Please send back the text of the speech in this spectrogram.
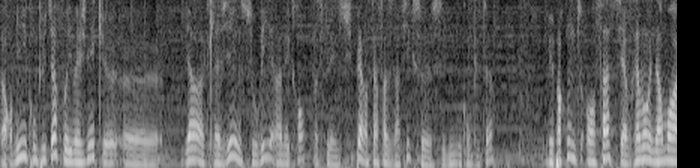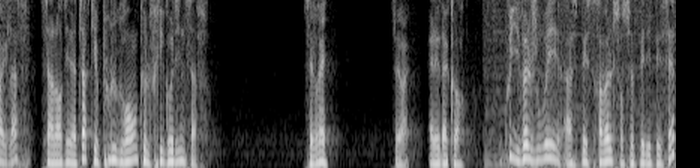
alors, mini computer, faut imaginer que euh, il y a un clavier, une souris, un écran, parce qu'il a une super interface graphique, ce, ce mini computer. Mais par contre, en face, il y a vraiment une armoire à glace. C'est un ordinateur qui est plus grand que le frigo d'INSAF. C'est vrai. C'est vrai. Elle est d'accord. Du coup, ils veulent jouer à Space Travel sur ce PDP-7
